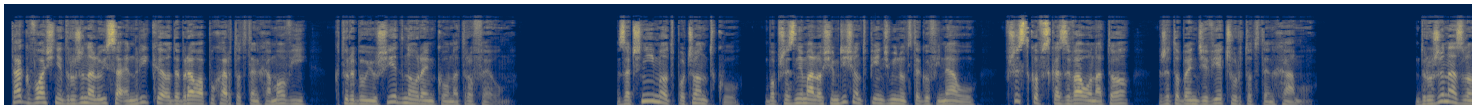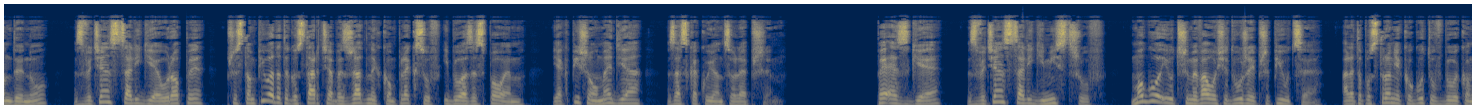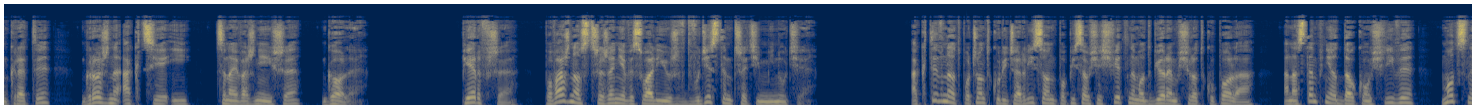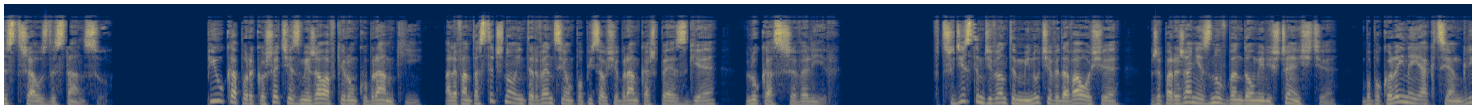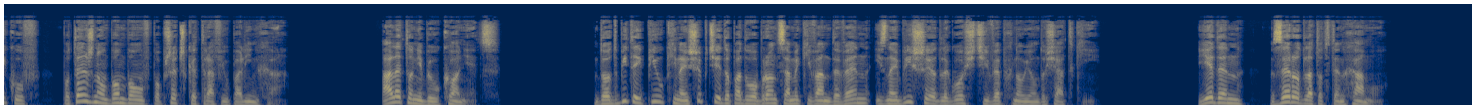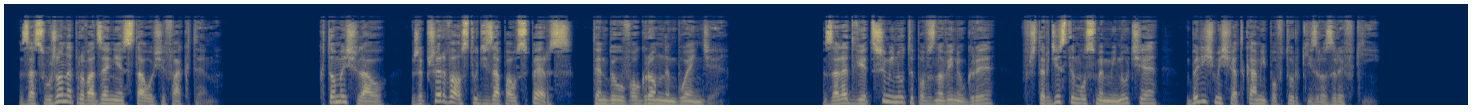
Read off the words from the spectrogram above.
Tak właśnie drużyna Luisa Enrique odebrała puchar Tottenhamowi, który był już jedną ręką na trofeum. Zacznijmy od początku, bo przez niemal 85 minut tego finału wszystko wskazywało na to, że to będzie wieczór Tottenhamu. Drużyna z Londynu, zwycięzca Ligi Europy, przystąpiła do tego starcia bez żadnych kompleksów i była zespołem, jak piszą media, zaskakująco lepszym. PSG, zwycięzca Ligi Mistrzów, mogło i utrzymywało się dłużej przy piłce, ale to po stronie kogutów były konkrety, groźne akcje i, co najważniejsze, gole. Pierwsze, poważne ostrzeżenie wysłali już w 23 minucie. Aktywny od początku Richarlison popisał się świetnym odbiorem w środku pola, a następnie oddał kąśliwy, mocny strzał z dystansu. Piłka po rykoszecie zmierzała w kierunku bramki, ale fantastyczną interwencją popisał się bramkarz PSG, Lucas Chevalier. W 39 minucie wydawało się, że Paryżanie znów będą mieli szczęście, bo po kolejnej akcji Anglików potężną bombą w poprzeczkę trafił Palincha. Ale to nie był koniec. Do odbitej piłki najszybciej dopadł obrońca Myki van de Ven i z najbliższej odległości wepchnął ją do siatki. 1-0 dla Tottenhamu. Zasłużone prowadzenie stało się faktem. Kto myślał, że przerwa ostudzi zapał Spurs, ten był w ogromnym błędzie. Zaledwie trzy minuty po wznowieniu gry, w 48 minucie, byliśmy świadkami powtórki z rozrywki.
